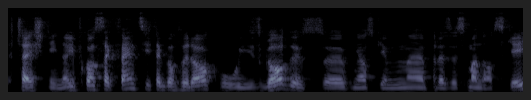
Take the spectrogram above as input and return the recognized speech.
wcześniej. No i w konsekwencji tego wyroku i zgody z wnioskiem prezes Manowskiej,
